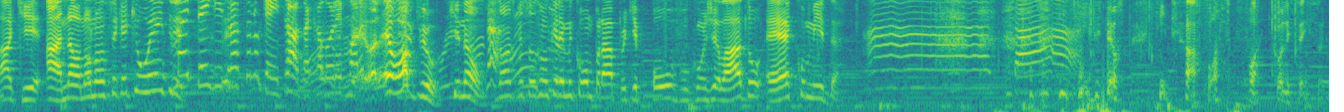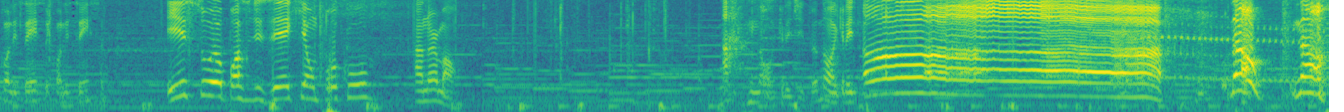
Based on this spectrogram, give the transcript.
Aqui. Ah, não, não, não. Você quer que eu entre? Mas tem que entrar, você não quer entrar? Tá calor. É, é óbvio que não. Senão as pessoas vão querer me comprar, porque polvo congelado é comida. Ah, tá. Entendeu? Então, what the fuck? Com licença, com licença, com licença. Isso eu posso dizer que é um pouco anormal. Ah, não acredito, não acredito. Ah! Não! Não!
